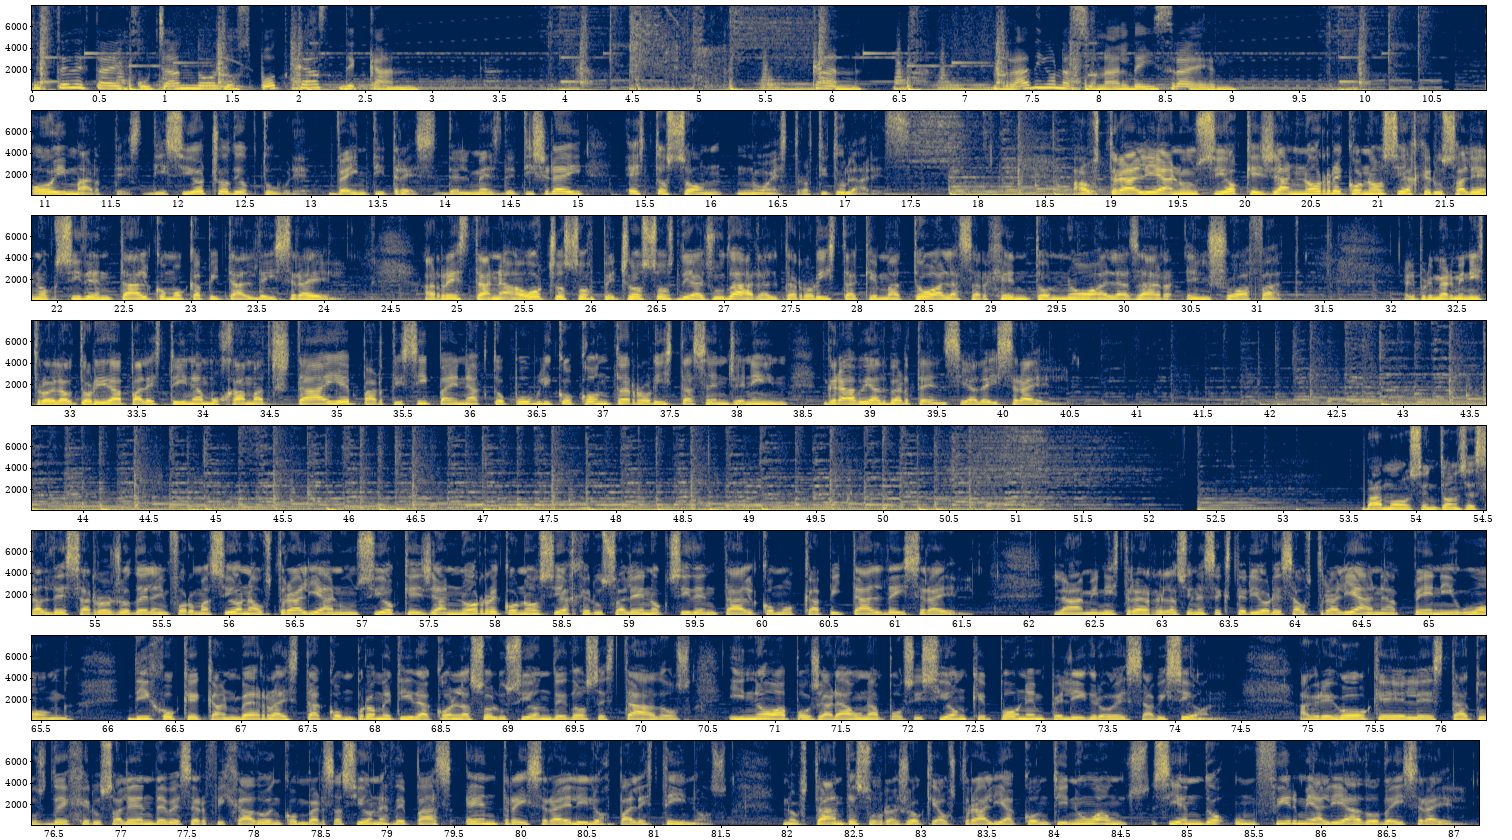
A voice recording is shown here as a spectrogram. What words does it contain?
Usted está escuchando los podcasts de CAN. CAN, Radio Nacional de Israel. Hoy martes 18 de octubre, 23 del mes de Tishrei, estos son nuestros titulares. Australia anunció que ya no reconoce a Jerusalén Occidental como capital de Israel. Arrestan a ocho sospechosos de ayudar al terrorista que mató a la sargento Noah Lazar en Shoafat. El primer ministro de la autoridad palestina, Muhammad Shtaye, participa en acto público con terroristas en Jenin, grave advertencia de Israel. Vamos entonces al desarrollo de la información. Australia anunció que ya no reconoce a Jerusalén Occidental como capital de Israel. La ministra de Relaciones Exteriores australiana, Penny Wong, dijo que Canberra está comprometida con la solución de dos estados y no apoyará una posición que pone en peligro esa visión. Agregó que el estatus de Jerusalén debe ser fijado en conversaciones de paz entre Israel y los palestinos. No obstante, subrayó que Australia continúa siendo un firme aliado de Israel.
